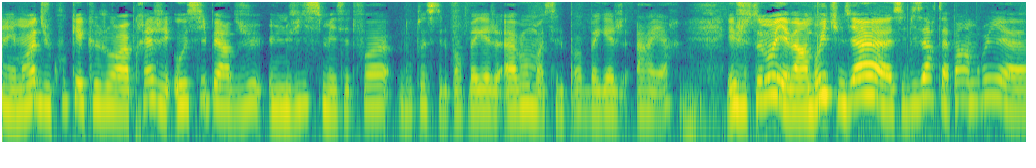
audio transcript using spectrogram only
Et moi, du coup, quelques jours après, j'ai aussi perdu une vis, mais cette fois, donc toi, c'était le porte-bagages avant, moi, c'est le porte-bagages arrière. Mm. Et justement, il y avait un bruit, tu me dis, ah, c'est bizarre, t'as pas un bruit euh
